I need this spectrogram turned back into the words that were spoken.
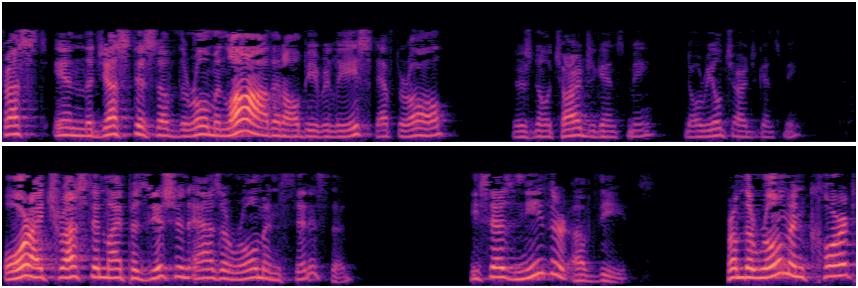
trust in the justice of the Roman law that I'll be released. After all, there's no charge against me, no real charge against me. Or I trust in my position as a Roman citizen. He says neither of these. From the Roman court,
